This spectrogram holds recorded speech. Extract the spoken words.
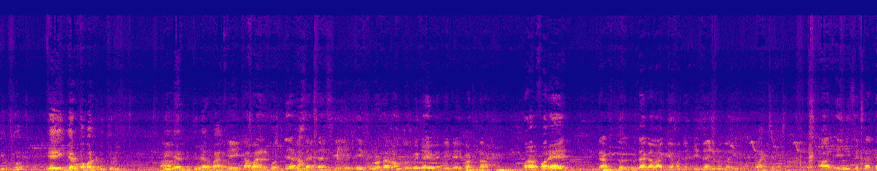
কিন্তু এই ইন্ডিয়ার কভারের ভিতরে এর ভিতরে আর বাইরে। এই কাভারের মধ্যে আমি চাইতেছি এই পুরোটা রং করব এটাই এটাই পাটটা করার পরে গ্রাফিক্স একটু জায়গা লাগে আমাদের ডিজাইন অনুযায়ী। আচ্ছা আচ্ছা। আর এই নিচেরটাতে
